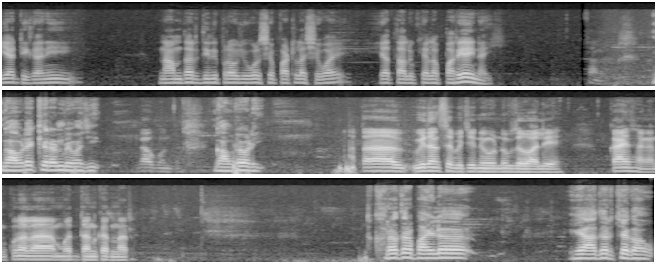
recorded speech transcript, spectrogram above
या ठिकाणी नामदार दिलीपरावजी वळसे पाटलाशिवाय या तालुक्याला पर्याय नाही. गावडे किरण भिवाजी. गाव कोणतं? गावडेवाडी आता विधानसभेची निवडणूक जवळ आली आहे. काय सांगा कुणाला मतदान करणार? खरं तर पाहिलं हे आदरचे गाव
